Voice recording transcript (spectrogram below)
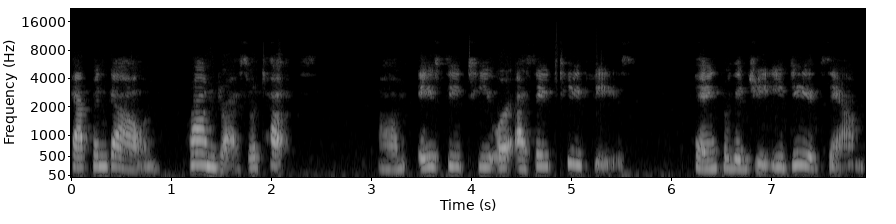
cap and gown, prom dress or tux, um, ACT or SAT fees, paying for the GED exam,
